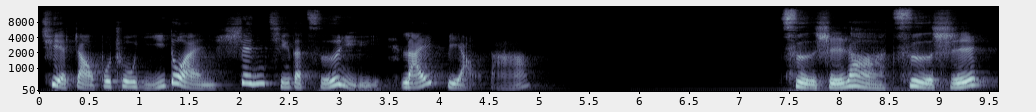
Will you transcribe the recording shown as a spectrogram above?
却找不出一段深情的词语来表达。此时啊，此时。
